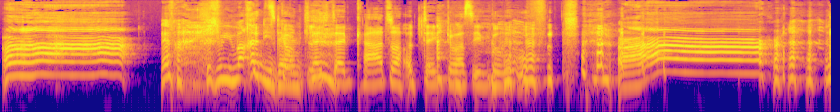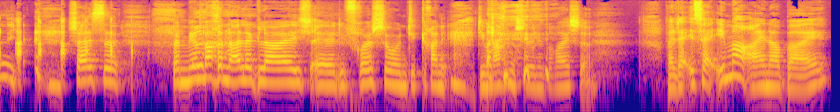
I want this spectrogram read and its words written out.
Wie machen die Jetzt denn? kommt gleich dein Kater und denkt, du hast ihn gerufen. Scheiße. Bei mir machen alle gleich, äh, die Frösche und die Krani. Die machen schöne Geräusche. Weil da ist ja immer einer bei,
